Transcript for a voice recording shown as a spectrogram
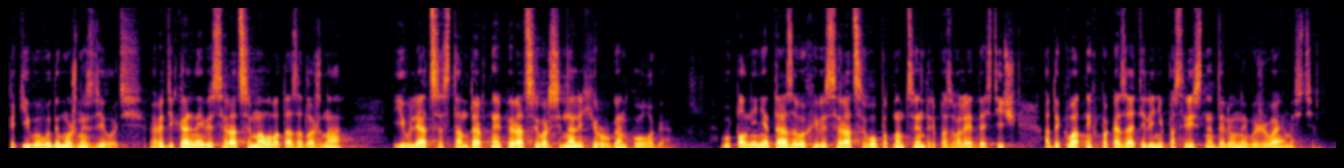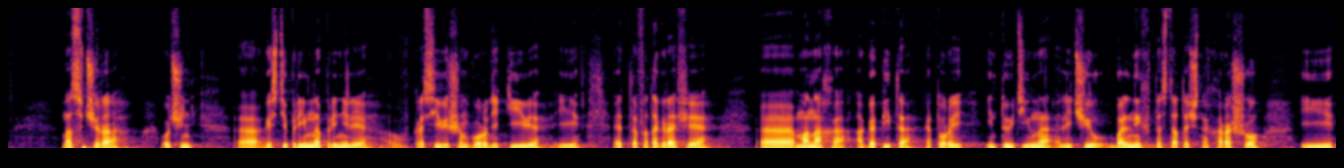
Какие выводы можно сделать? Радикальная эвисцерация малого таза должна являться стандартной операцией в арсенале хирурга-онколога. Выполнение тазовых эвисцераций в опытном центре позволяет достичь адекватных показателей непосредственно отдаленной выживаемости. Нас вчера очень э, гостеприимно приняли в красивейшем городе Киеве, и эта фотография Э, монаха Агапита, который интуитивно лечил больных достаточно хорошо и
